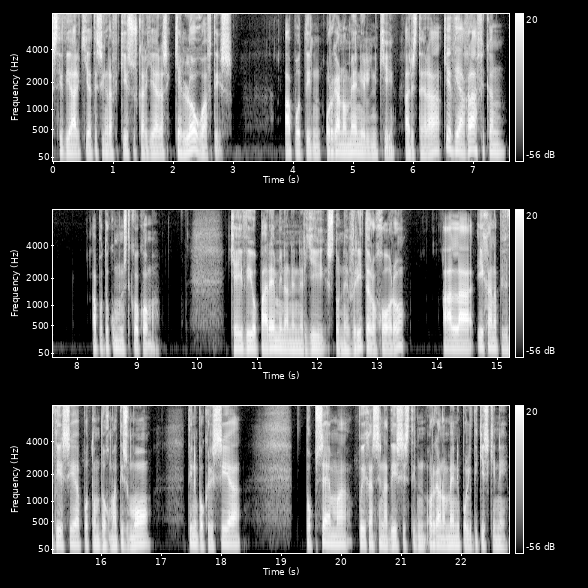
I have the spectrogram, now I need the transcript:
στη διάρκεια της συγγραφικής τους καριέρας και λόγω αυτής από την οργανωμένη ελληνική αριστερά και διαγράφηκαν από το Κομμουνιστικό Κόμμα. Και οι δύο παρέμειναν ενεργοί στον ευρύτερο χώρο, αλλά είχαν επιβδίσει από τον δογματισμό, την υποκρισία, το ψέμα που είχαν συναντήσει στην οργανωμένη πολιτική σκηνή.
